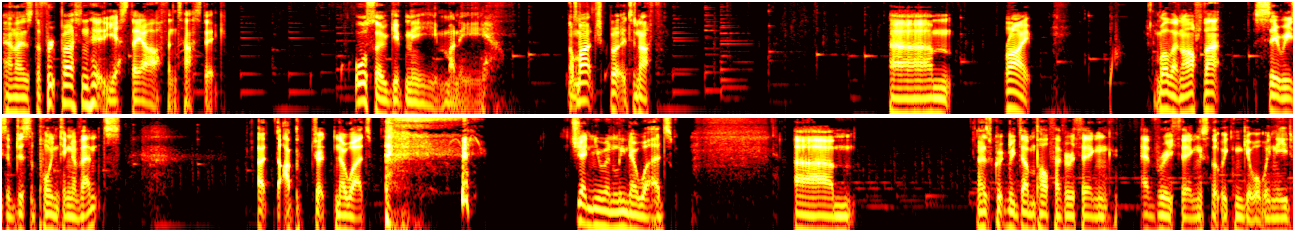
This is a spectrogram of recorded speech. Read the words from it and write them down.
And is the fruit person here? Yes, they are. Fantastic. Also give me money. Not much, but it's enough. Um, right. Well then, after that series of disappointing events, uh, I, no words. Genuinely no words. Um, let's quickly dump off everything, everything, so that we can get what we need.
